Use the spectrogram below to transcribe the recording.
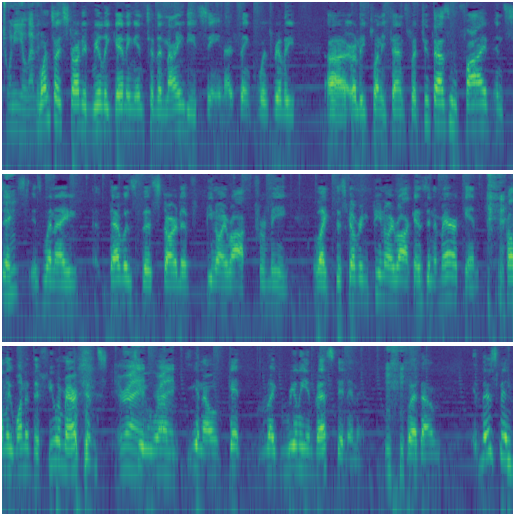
2011. once I started really getting into the '90s scene, I think was really uh, early 2010s. But 2005 and 6 Mm-hmm. is when I that was the start of Pinoy rock for me. Like discovering Pinoy rock as an American, probably one of the few Americans Right. to right. um, you know get like really invested in it. but um, there's been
